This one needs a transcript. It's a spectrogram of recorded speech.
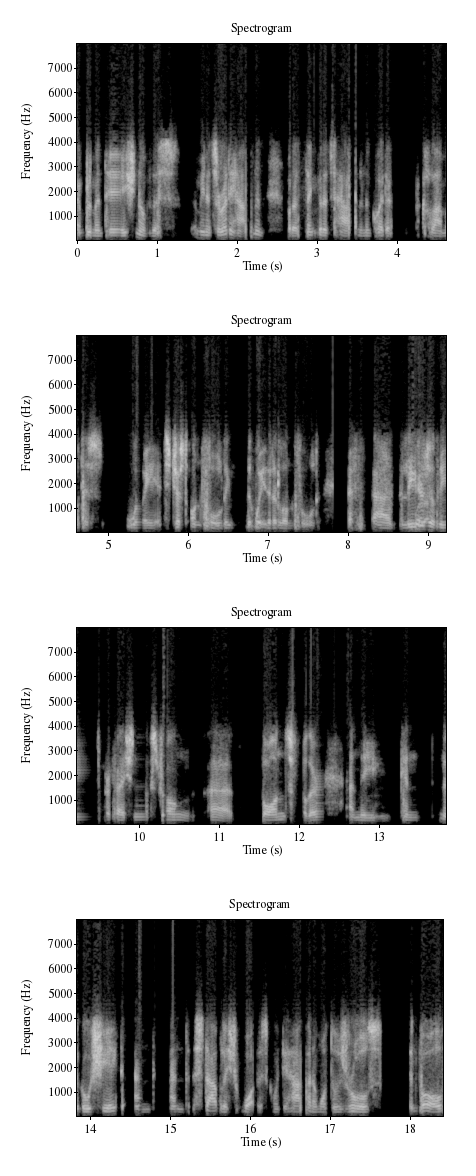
implementation of this, I mean it's already happening, but I think that it's happening in quite a, a calamitous way. It's just unfolding the way that it'll unfold. If uh, the leaders of these professions have strong uh, bonds together and they can negotiate and, and establish what is going to happen and what those rules involve,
